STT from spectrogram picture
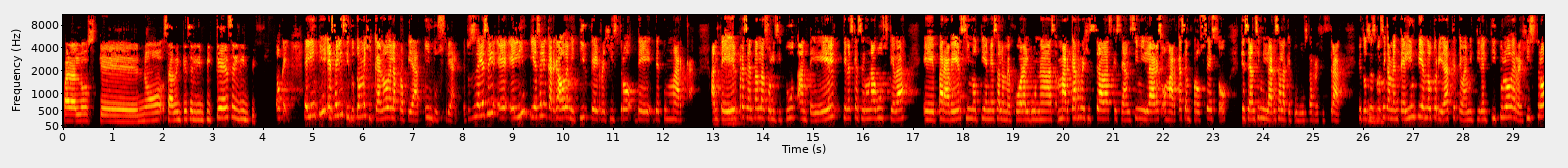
para los que no saben qué es el INPI, ¿qué es el INPI? Ok, el INPI es el Instituto Mexicano de la Propiedad Industrial. Entonces, él es el, eh, el INPI es el encargado de emitirte el registro de, de tu marca. Ante él presentas la solicitud, ante él tienes que hacer una búsqueda eh, para ver si no tienes a lo mejor algunas marcas registradas que sean similares o marcas en proceso que sean similares a la que tú buscas registrar. Entonces, básicamente, el INPI es la autoridad que te va a emitir el título de registro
